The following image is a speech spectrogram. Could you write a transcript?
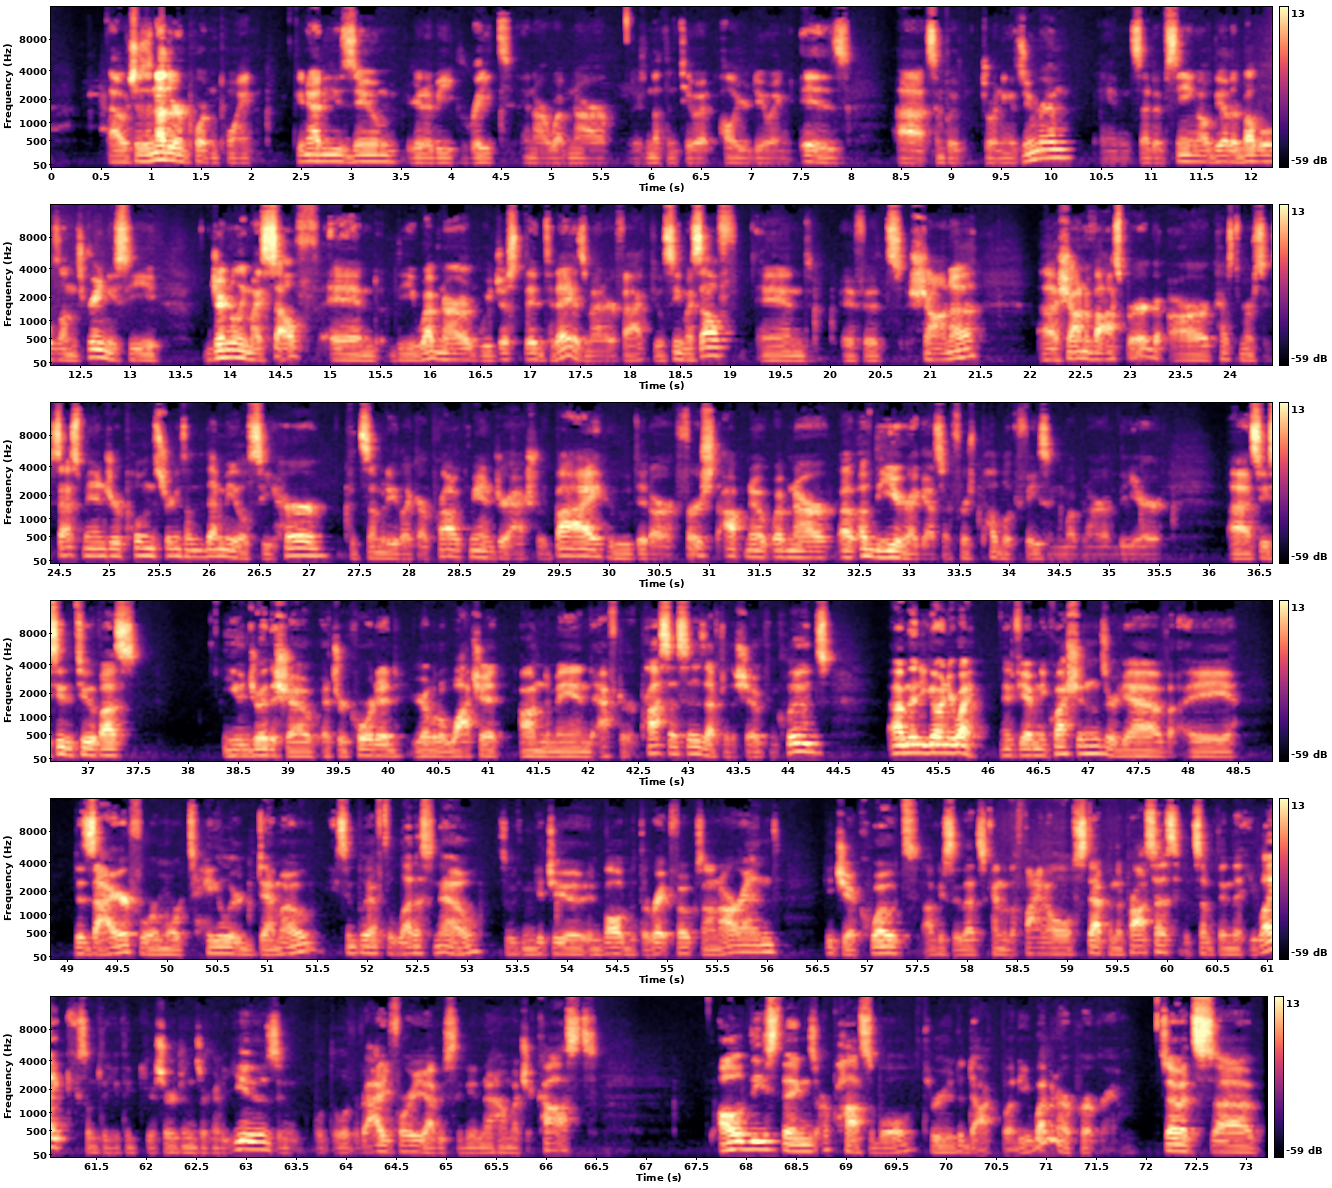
uh, which is another important point. If you know how to use Zoom, you're going to be great in our webinar. There's nothing to it. All you're doing is uh, simply joining a Zoom room. And instead of seeing all the other bubbles on the screen, you see generally myself and the webinar we just did today, as a matter of fact. You'll see myself, and if it's Shauna, uh, Shauna Vosberg, our customer success manager, pulling the strings on the demo, you'll see her. If it's somebody like our product manager, Ashley By, who did our first OpNote webinar uh, of the year, I guess, our first public facing webinar of the year. Uh, so you see the two of us you enjoy the show. It's recorded. You're able to watch it on demand after it processes, after the show concludes. um, then you go on your way. And if you have any questions or if you have a desire for a more tailored demo, you simply have to let us know so we can get you involved with the right folks on our end, get you a quote. Obviously, that's kind of the final step in the process. If it's something that you like, something you think your surgeons are going to use and will deliver value for you, obviously, you need to know how much it costs. All of these things are possible through the DocBuddy webinar program. So it's uh,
